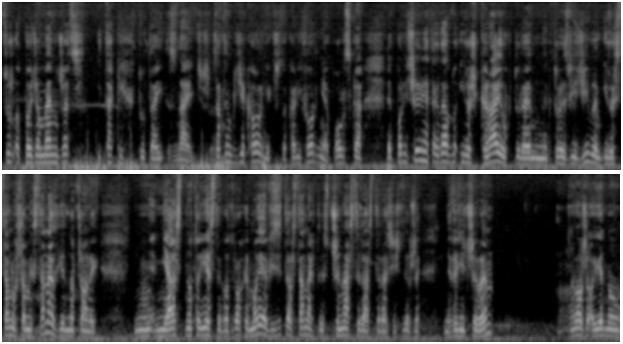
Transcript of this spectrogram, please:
Cóż odpowiedział mędrzec? I takich tutaj znajdziesz. Zatem gdziekolwiek, czy to Kalifornia, Polska, e, policzyłem nie tak dawno ilość krajów, które, które zwiedziłem, ilość stanów w samych Stanach Zjednoczonych, miast, no to jest tego trochę. Moja wizyta w Stanach to jest 13 raz teraz, jeśli dobrze wyliczyłem. Może o jedną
